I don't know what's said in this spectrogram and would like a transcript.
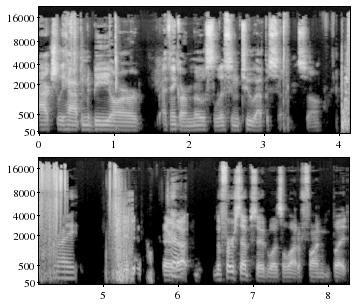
actually happened to be our, I think, our most listened to episode. So Right. It is there. So- that, the first episode was a lot of fun, but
